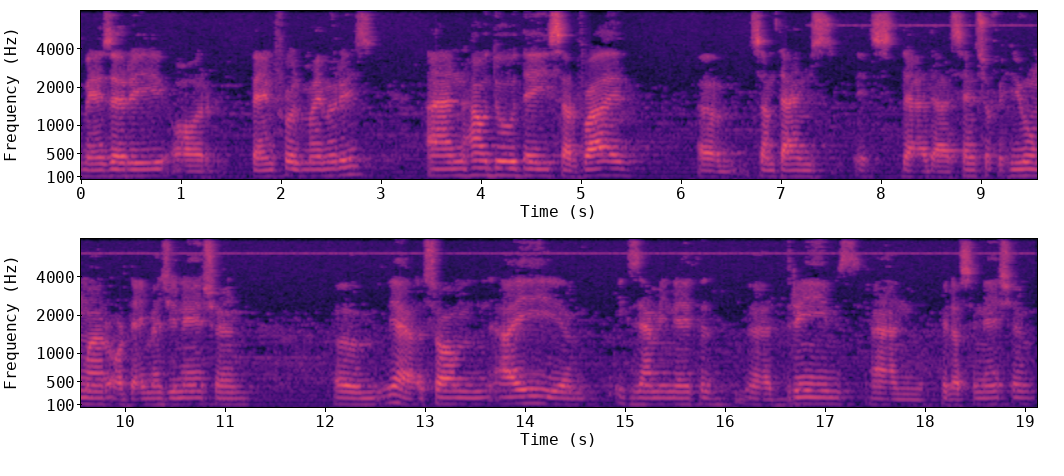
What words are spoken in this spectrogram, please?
misery or painful memories and how do they survive. Um, sometimes it's the, the sense of humor or the imagination um, yeah, so um, I um, examined uh, dreams and hallucination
